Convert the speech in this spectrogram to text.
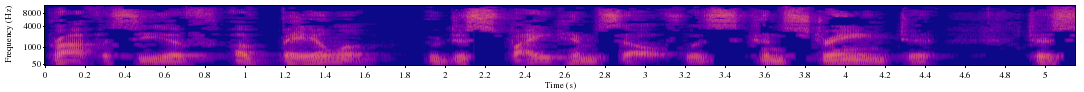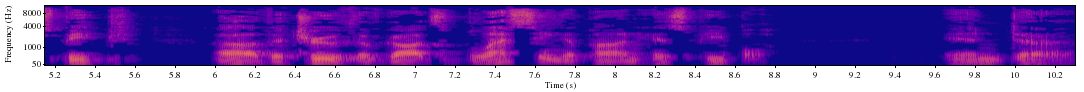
prophecy of, of Balaam who despite himself was constrained to, to speak uh, the truth of God's blessing upon his people. And uh,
